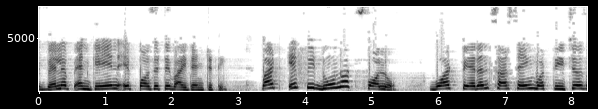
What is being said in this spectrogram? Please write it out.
develop and gain a positive identity but if you do not follow what parents what teacher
